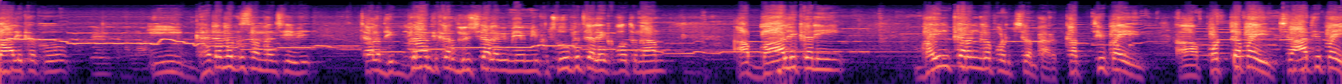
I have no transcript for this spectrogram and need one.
బాలికకు ఈ ఘటనకు సంబంధించి చాలా దిగ్భ్రాంతికర దృశ్యాలు అవి మేము మీకు చూపించలేకపోతున్నాం. ఆ బాలికని భయంకరంగా పొడిచంపారు కత్తిపై ఆ పొట్టపై ఛాతిపై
